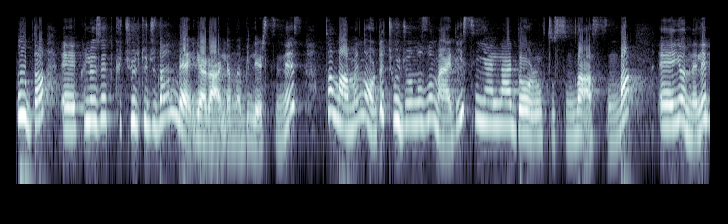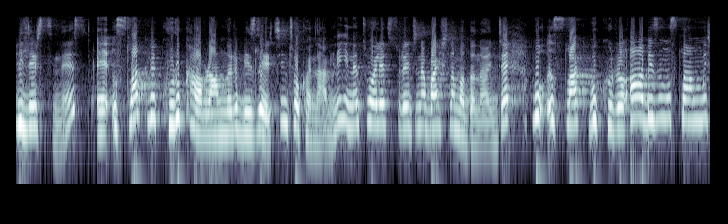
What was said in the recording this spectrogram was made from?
Burada e, klozet küçültücüden de yararlanabilirsiniz. Tamamen orada çocuğunuzun verdiği sinyaller doğrultusunda aslında e, yönelebilirsiniz. E, ıslak ve kuru kavramları bizler için çok önemli. Yine tuvalet sürecine başlamadan önce bu ıslak, bu kuru, aa bizim ıslanmış,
